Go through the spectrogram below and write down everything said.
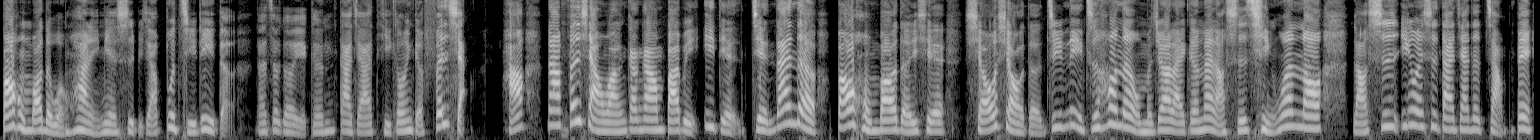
包红包的文化里面是比较不吉利的。那这个也跟大家提供一个分享。好，那分享完刚刚芭比一点简单的包红包的一些小小的经历之后呢，我们就要来跟赖老师请问喽。老师，因为是大家的长辈，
